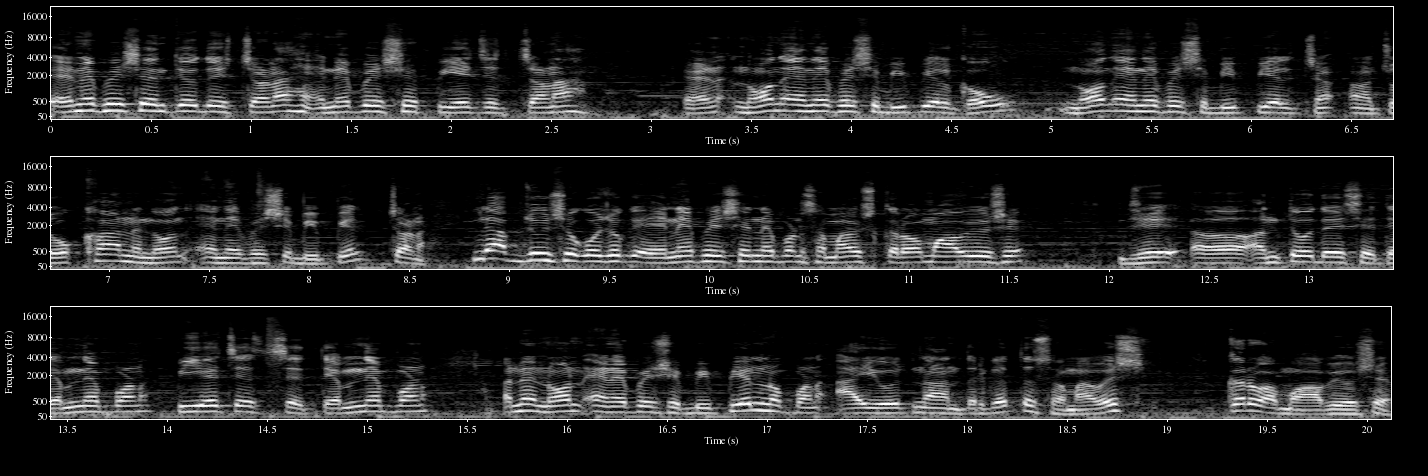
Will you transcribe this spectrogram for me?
એનએફએસ અંત્યોદેશ ચણા એનએફએસ પીએચ ચણા, એન નોન એનએફએસ બીપીએલ ઘઉં નોન એનએફએસ બીપીએલ ચોખા અને નોન એનએફએસ બીપીએલ ચણા. એટલે આપ જોઈ શકો છો કે એનએફએસને પણ સમાવેશ કરવામાં આવ્યો છે. જે અંત્યોદય છે તેમને પણ, પીએચએસ છે તેમને પણ અને નોન એનએફએસ બીપીએલનો પણ આ યોજના અંતર્ગત સમાવેશ કરવામાં આવ્યો છે.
